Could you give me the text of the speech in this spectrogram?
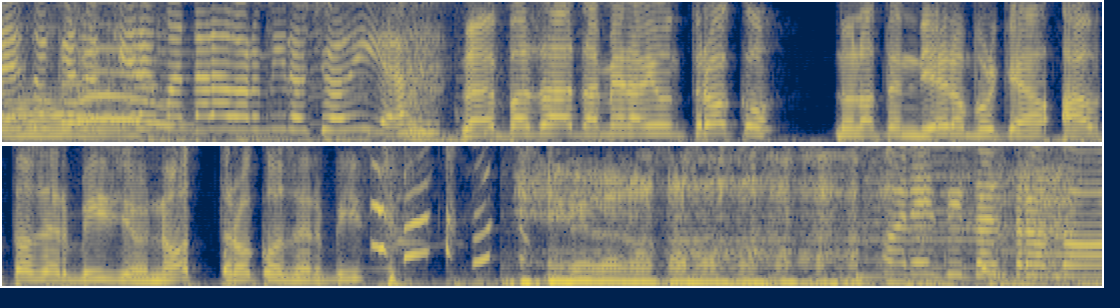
eso es que nos quieren mandar a dormir ocho días. La vez pasada también había un troco. No lo atendieron porque autoservicio, no troco servicio. Pobrecito el troco.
